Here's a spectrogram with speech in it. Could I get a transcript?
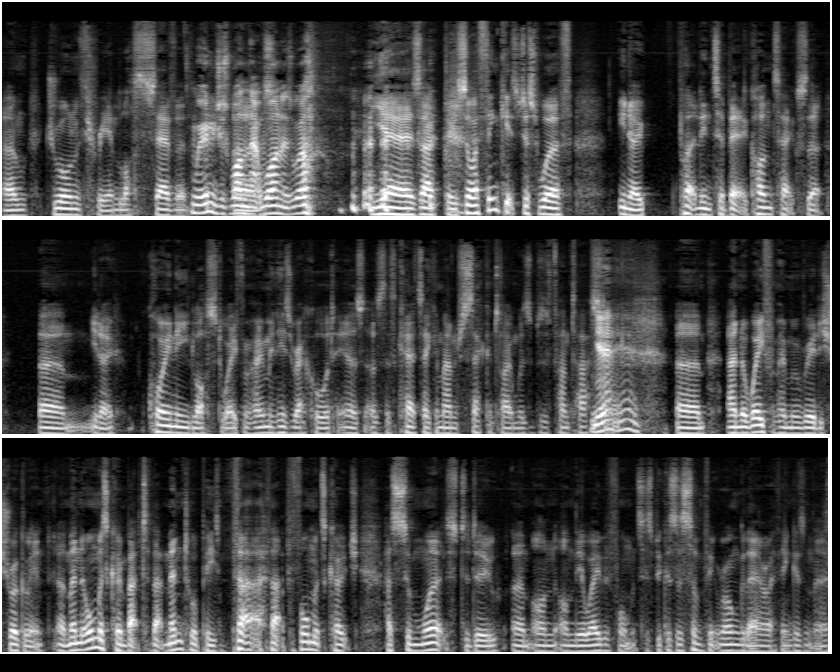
um, drawn three, and lost seven. We only just won Um, that one as well. yeah, exactly. So I think it's just worth, you know, putting into a bit of context that, um, you know, Coiney lost away from home in his record as, as the caretaker manager second time was, was fantastic. Yeah, yeah. Um, and away from home we're really struggling. Um, and almost going back to that mentor piece, that, that performance coach has some work to do um, on, on the away performances because there's something wrong there, I think, isn't there?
